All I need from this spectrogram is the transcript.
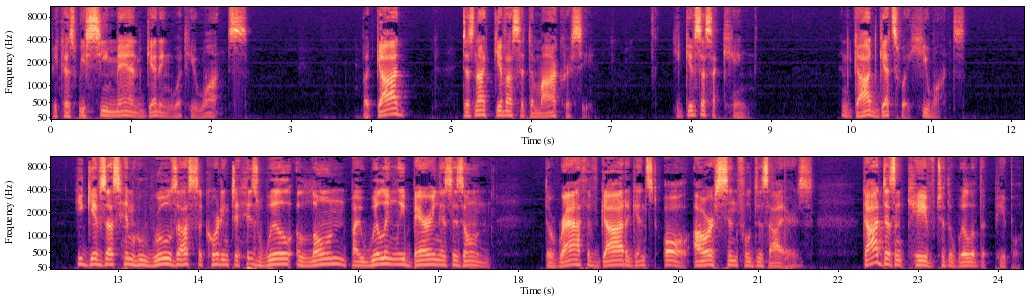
because we see man getting what he wants. But God does not give us a democracy, He gives us a king. And God gets what He wants. He gives us Him who rules us according to His will alone by willingly bearing as His own the wrath of God against all our sinful desires. God doesn't cave to the will of the people.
